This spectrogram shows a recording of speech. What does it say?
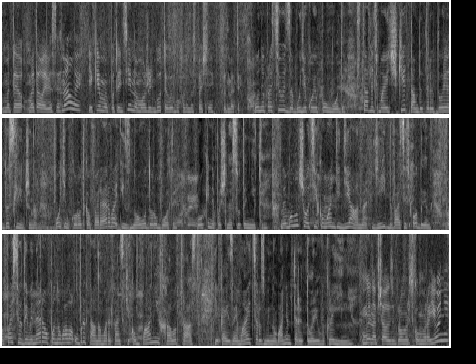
мете- металеві сигнали, якими потенційно можуть бути вибухонебезпечні предмети. Вони працюють за будь-якої погоди, ставлять маячки там, де територія досліджена. Потім коротка перерва і знову до роботи, поки не почне сутеніти. Наймолодша у цій команді Діана, їй 21. Професію демінера опанувала у британо-американській компанії Halo Trust, яка і займається розмінуванням території в Україні. Ми навчались в Броварському районі.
